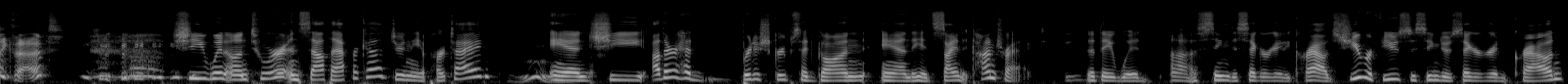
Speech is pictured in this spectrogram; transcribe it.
like that. she went on tour in South Africa during the apartheid, Ooh. and she other had British groups had gone and they had signed a contract Mhm. that they would uh, sing to segregated crowds. She refused to sing to a segregated crowd,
